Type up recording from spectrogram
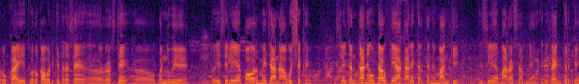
रुकाई रुकावट की तरह से रास्ते बंद हुए हैं। तो इसीलिए पावर में जाना आवश्यक है। इसलिए जनता ने उठाव किया कार्यकर्ता ने मांग की। इसलिए महाराज साहब ने रिजाइन करके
